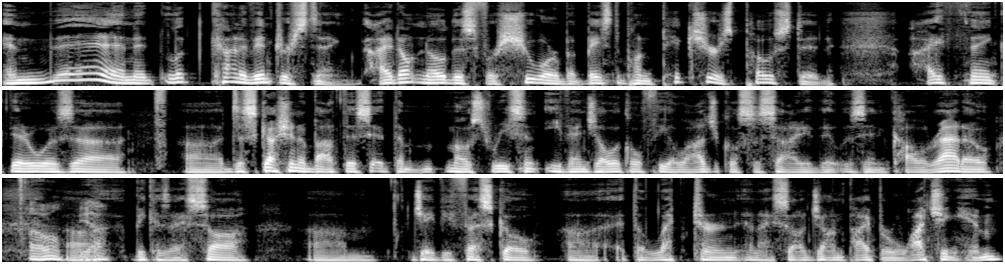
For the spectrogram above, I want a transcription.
And then it looked kind of interesting. I don't know this for sure, but based upon pictures posted, I think there was a, a discussion about this at the most recent Evangelical Theological Society that was in Colorado. Oh, uh, yeah. Because I saw um, J.V. Fesko uh, at the lectern, and I saw John Piper watching him.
